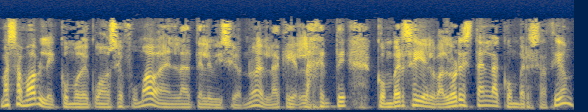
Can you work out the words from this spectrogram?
más amable, como de cuando se fumaba en la televisión, ¿no? En la que la gente conversa y el valor está en la conversación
